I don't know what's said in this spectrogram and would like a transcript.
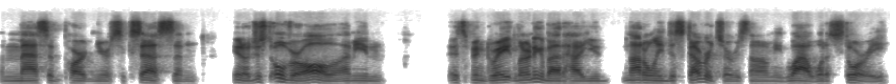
a massive part in your success and you know just overall. I mean, it's been great learning about how you not only discovered ServiceNow. I mean, wow, what a story!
